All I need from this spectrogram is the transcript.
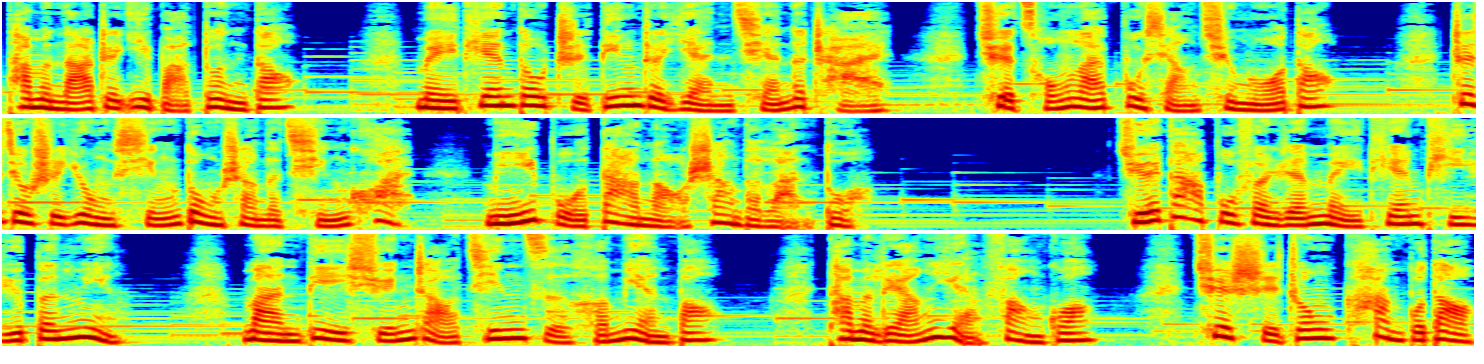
他们拿着一把钝刀，每天都只盯着眼前的柴，却从来不想去磨刀。这就是用行动上的勤快。弥补大脑上的懒惰。绝大部分人每天疲于奔命，满地寻找金子和面包，他们两眼放光，却始终看不到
